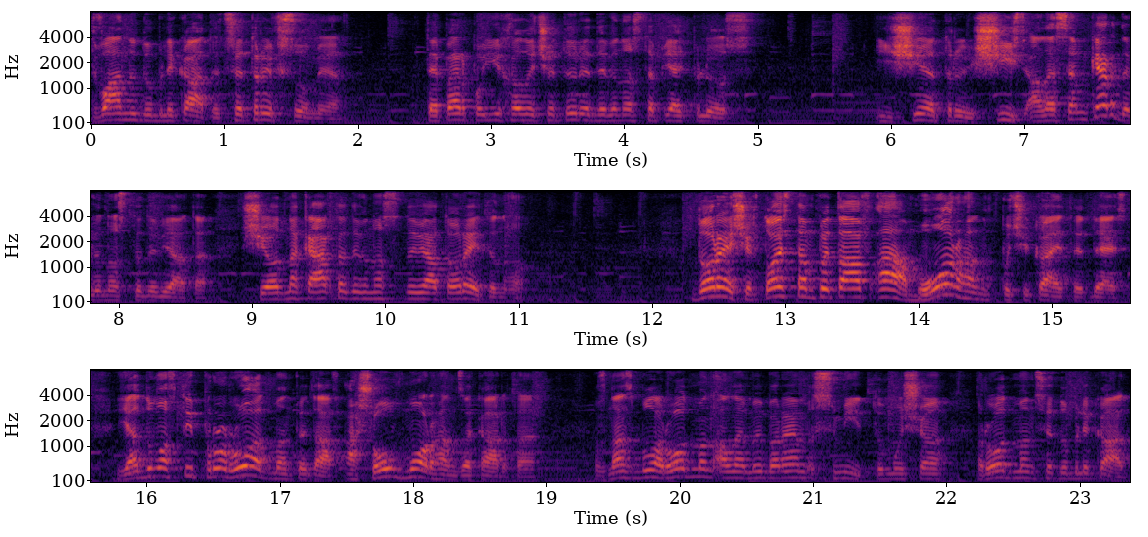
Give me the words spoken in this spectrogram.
Два недублікати, це три в сумі. Тепер поїхали 4,95. І ще 3, 6, але Семкер 99. Ще одна карта 99 рейтингу. До речі, хтось там питав, а, Морган, почекайте десь. Я думав, ти про Родман питав. А що в Морган за карта? В нас була Родман, але ми беремо Сміт, тому що Родман це дублікат.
